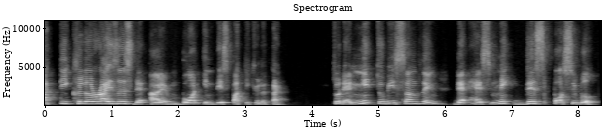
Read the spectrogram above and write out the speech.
particularizes that I am born in this particular time. So there need to be something that has made this possible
